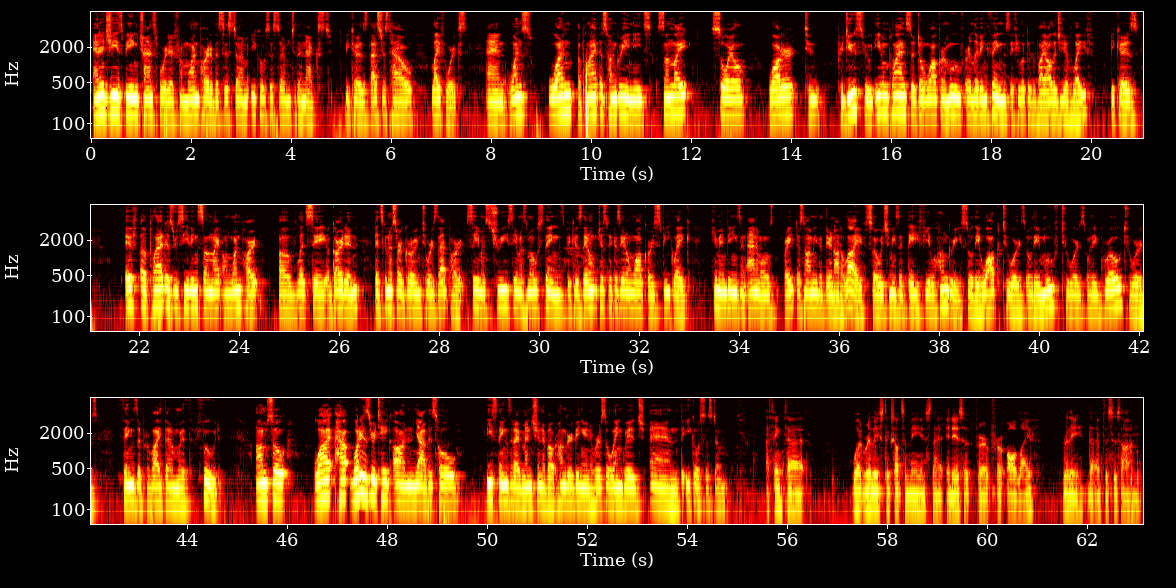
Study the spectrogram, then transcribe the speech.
energy is being transported from one part of the system ecosystem to the next because that's just how life works. And once one a plant is hungry it needs sunlight soil water to produce food. Even plants that don't walk or move are living things if you look at the biology of life. Because if a plant is receiving sunlight on one part of, let's say, a garden, it's going to start growing towards that part. Same as trees, same as most things, because they don't, just because they don't walk or speak like human beings and animals, right, does not mean that they're not alive. So, which means that they feel hungry. So, they walk towards, or they move towards, or they grow towards things that provide them with food. Um, so, why, how, what is your take on, yeah, this whole, these things that I've mentioned about hunger being a universal language and the ecosystem? I think that what really sticks out to me is that it is for, for all life. Really, the emphasis on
